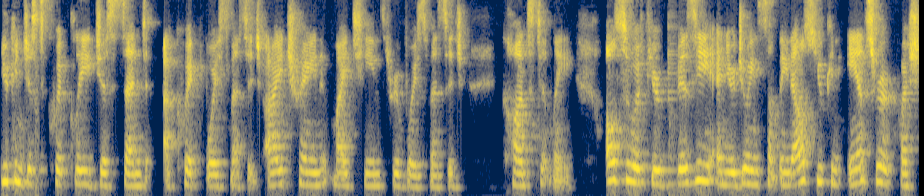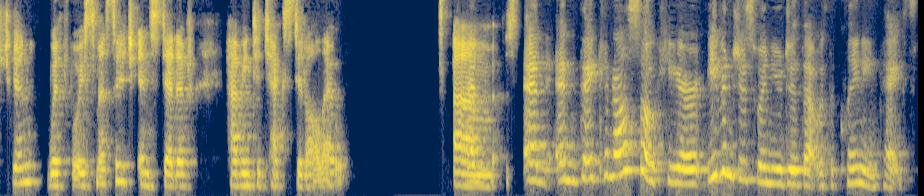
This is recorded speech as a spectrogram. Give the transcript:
You can just quickly just send a quick voice message. I train my team through voice message constantly. Also, if you're busy and you're doing something else, you can answer a question with voice message instead of having to text it all out. Um, and, and, and they can also hear, even just when you did that with the cleaning paste,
